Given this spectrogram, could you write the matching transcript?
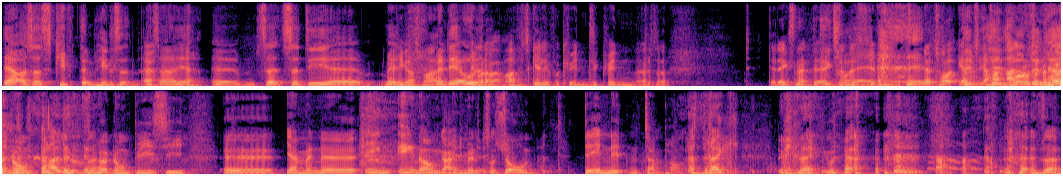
ja, og så skifte dem hele tiden. Ja. Altså, ja, øh, så, så de... Øh, men, Er det ikke også meget? men det er jo... det må da være meget forskelligt fra kvinde til kvinde, altså. Det er da ikke sådan, at det er ikke sådan, at tror jeg, jeg tror, jeg, Det- jeg, det har om aldrig her- hørt nogen, jeg har aldrig hørt nogen pige sige, øh, jamen, øh, en, en omgang menstruation, det er 19 tampon. Altså, der er ikke, det kan da ikke være. altså,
